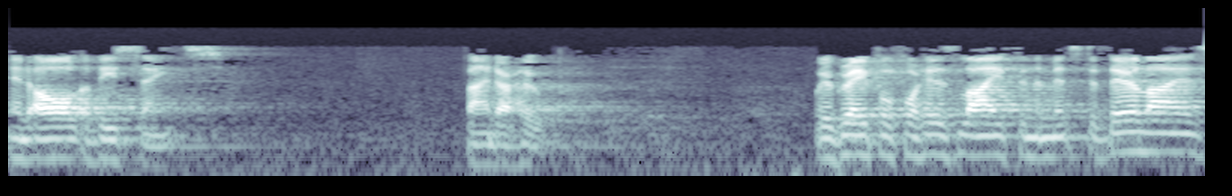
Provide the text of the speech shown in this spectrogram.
and all of these saints find our hope. We're grateful for His life in the midst of their lives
